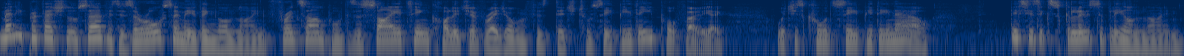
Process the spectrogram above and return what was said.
Many professional services are also moving online. For example, the Society and College of Radiographers digital CPD portfolio, which is called CPD Now. This is exclusively online.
